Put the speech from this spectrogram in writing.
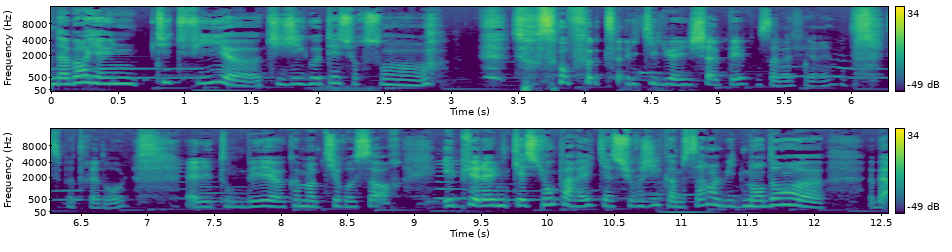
D'abord, il y a une petite fille euh, qui gigotait sur son, sur son fauteuil qui lui a échappé. Bon, ça m'a fait rire, c'est pas très drôle. Elle est tombée euh, comme un petit ressort. Et puis elle a une question pareille qui a surgi comme ça en lui demandant. Euh, bah,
